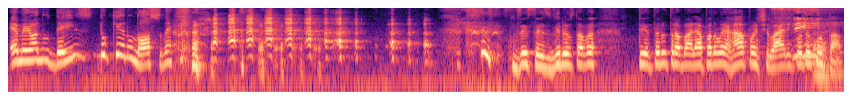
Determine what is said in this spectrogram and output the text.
é melhor nudez do que no nosso, né? não sei se vocês viram, eu estava tentando trabalhar para não errar a punchline enquanto eu Sim. contava.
